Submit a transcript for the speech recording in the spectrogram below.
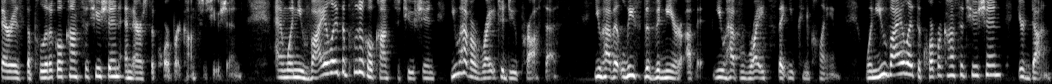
There is the political constitution and there's the corporate constitution. And when you violate the political constitution, you have a right to due process. You have at least the veneer of it. You have rights that you can claim. When you violate the corporate constitution, you're done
